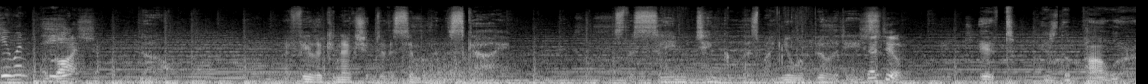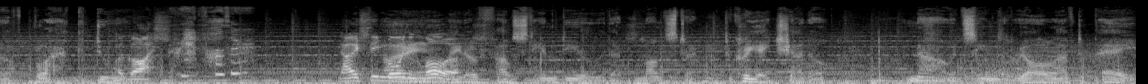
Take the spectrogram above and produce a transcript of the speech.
You in Oh pain? gosh. No. I feel a connection to the symbol in the sky. It's the same tingle as my new abilities. That too. It is the power of Black Doom. Oh gosh. Grandfather? Now I see more I than more. I made a Faustian deal with that monster to create Shadow. Now it seems that we all have to pay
